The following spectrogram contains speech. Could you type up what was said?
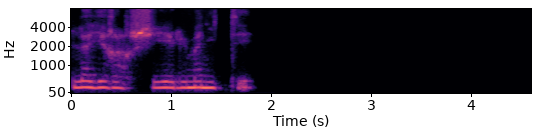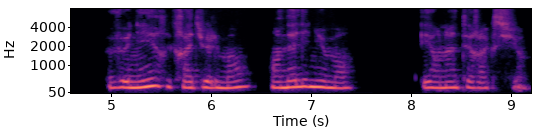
la hiérarchie et l'humanité. Venir graduellement en alignement et en interaction.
